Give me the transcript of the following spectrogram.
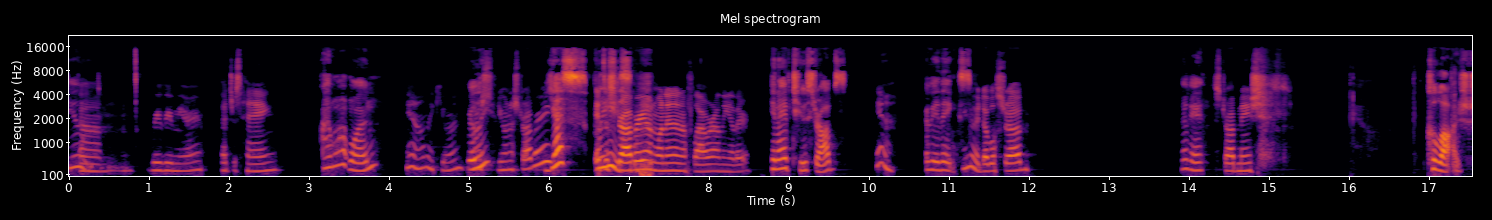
Cute. um rearview mirror that just hang. I want one. Yeah, I'll make you one. You want a Really? You want a strawberry? Yes, please. It's a strawberry on one end and a flower on the other. Can I have two straws? Yeah. Okay, thanks. You know, a double straw. Okay. Straw nation. Collage.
